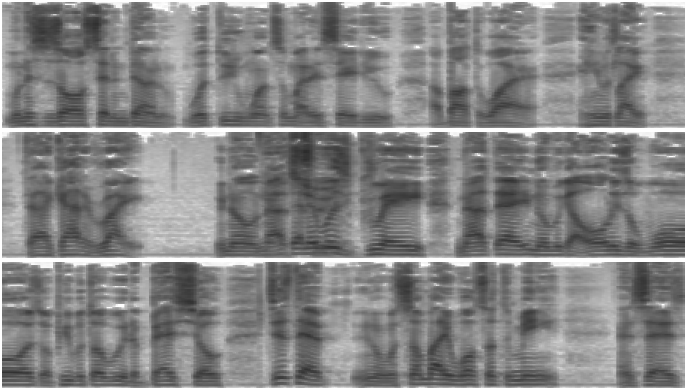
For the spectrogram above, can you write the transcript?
when this is all said and done? What do you want somebody to say to you about the Wire?" And he was like, "That I got it right." You know, not That's that it was great, not that you know we got all these awards or people thought we were the best show. Just that you know when somebody walks up to me and says,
